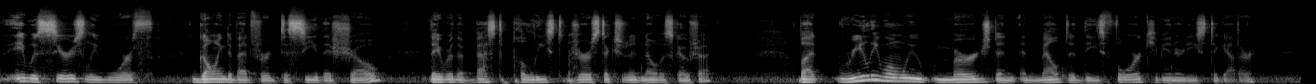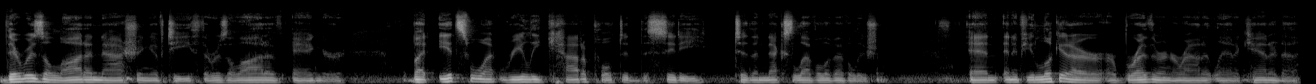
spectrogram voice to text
it was seriously worth going to Bedford to see this show. They were the best policed jurisdiction in Nova Scotia. But really, when we merged and, and melted these four communities together, there was a lot of gnashing of teeth. There was a lot of anger. But it's what really catapulted the city to the next level of evolution. And, and if you look at our, our brethren around Atlantic Canada,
